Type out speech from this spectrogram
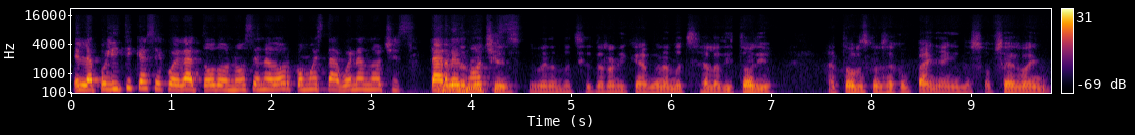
en la política se juega todo, ¿no, senador? ¿Cómo está? Buenas noches, tardes, buenas noches. Buenas noches, Verónica. Buenas noches al auditorio, a todos los que nos acompañan y nos observan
